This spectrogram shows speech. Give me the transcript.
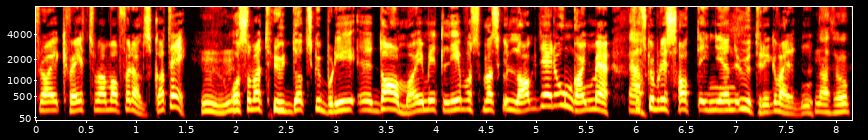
fra ei kveit som jeg var forelska til, Mm-hmm. og som jeg trodde at skulle bli eh, dama i mitt liv, og som jeg skulle lage de her ungene med, Ja. som skulle bli satt inn i en utrygg verden. Nettopp.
